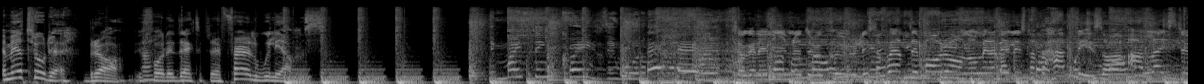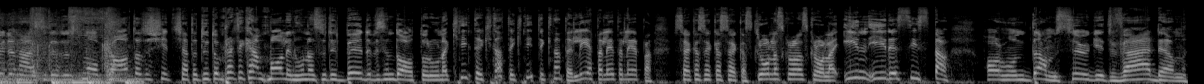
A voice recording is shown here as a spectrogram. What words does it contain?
Ja, men jag tror det. Bra, vi får det direkt efter det. Pharrell Williams. Klockan är nio minuter över sju och lyssnar på Äntligen morgon suttit och småpratat och chitchattat utom praktikant Malin. Hon har suttit böjd över sin dator och hon har knitter, knatter, knitter, knatter, leta, leta, leta, söka, söka, söka, scrolla, scrolla, scrolla. In i det sista har hon dammsugit världen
